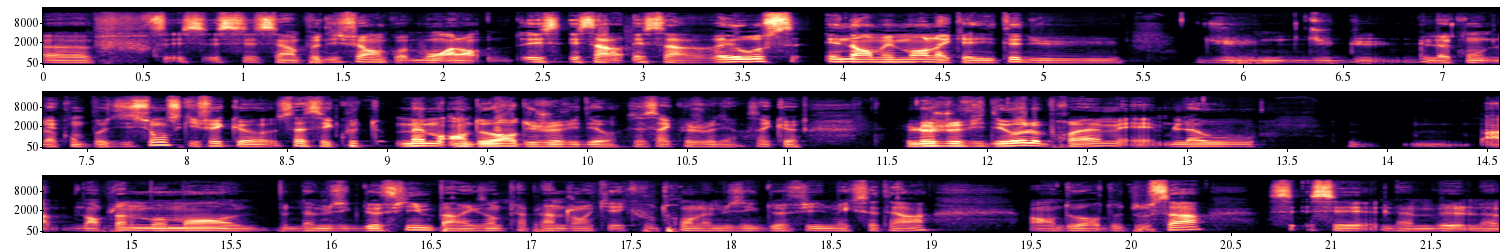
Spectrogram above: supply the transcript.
Euh, c'est un peu différent quoi. Bon alors et, ça et ça rehausse énormément la qualité du du, du, de, la, de la composition, ce qui fait que ça s'écoute même en dehors du jeu vidéo. C'est ça que je veux dire. C'est que le jeu vidéo, le problème est là où bah, dans plein de moments de la musique de film, par exemple, il y a plein de gens qui écouteront la musique de film, etc en dehors de tout ça, c'est la, la,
